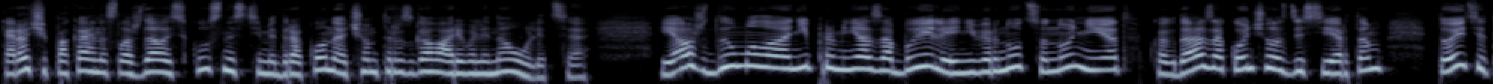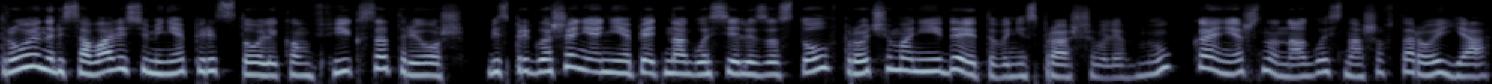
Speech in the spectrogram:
Короче, пока я наслаждалась вкусностями, драконы о чем-то разговаривали на улице. Я уж думала, они про меня забыли и не вернутся, но нет. Когда я закончила с десертом, то эти трое нарисовались у меня перед столиком. Фикс отрешь. Без приглашения они опять нагло сели за стол, впрочем, они и до этого не спрашивали. Ну, конечно, наглость наша второй я.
